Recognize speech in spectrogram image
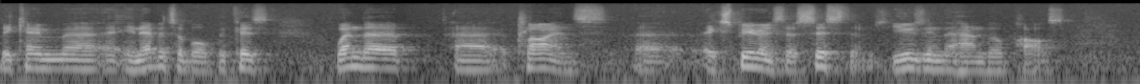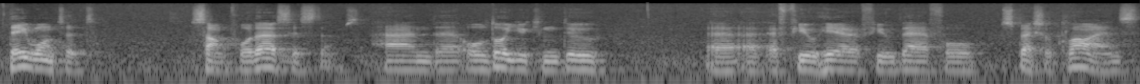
became uh, inevitable because when the uh, clients uh, experienced their systems using the handbuilt pulse, they wanted some for their systems. And although you can do a a few here, a few there for special clients,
